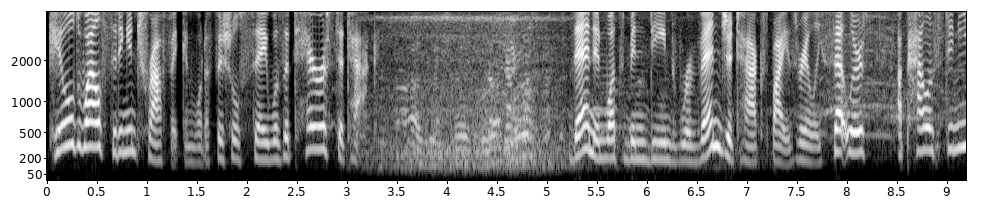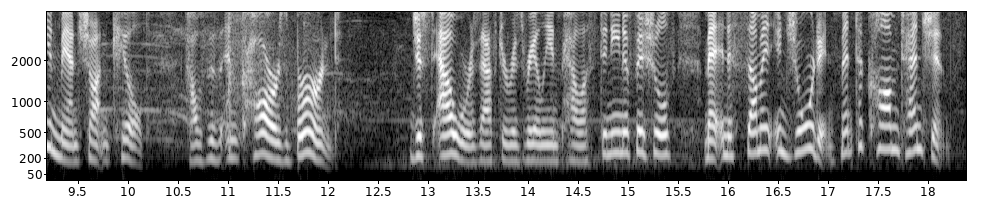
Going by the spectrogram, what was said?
killed while sitting in traffic in what officials say was a terrorist attack. Then, in what's been deemed revenge attacks by Israeli settlers, a Palestinian man shot and killed. Houses and cars burned. Just hours after Israeli and Palestinian officials met in a summit in Jordan meant to calm tensions.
